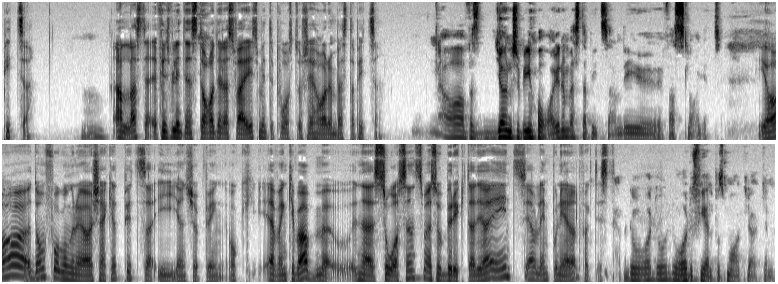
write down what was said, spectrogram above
Pizza. Alla städer, det finns väl inte en stad i hela Sverige som inte påstår sig ha den bästa pizzan? Ja, fast Jönköping har ju den bästa pizzan, det är ju fastslaget. Ja, de få gånger jag har käkat pizza i Jönköping och även kebab med den här såsen som är så beryktad, jag är inte så jävla imponerad faktiskt. Ja, då, då, då har du fel på smaklöken.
